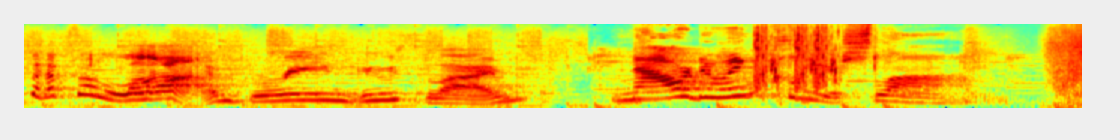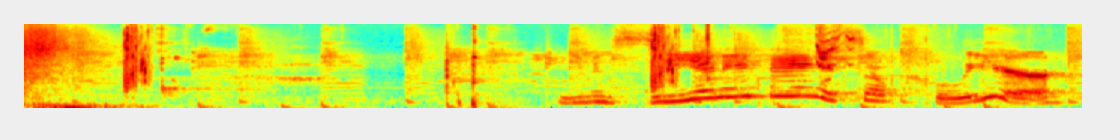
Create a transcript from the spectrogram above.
god! That's a lot of green goose slime. now we're doing clear slime. Can you even see anything? It's so clear.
